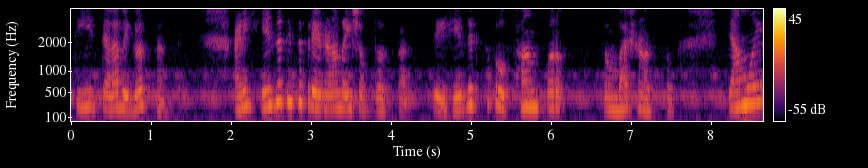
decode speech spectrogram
ती त्याला वेगळंच सांगते. आणि हे जे तिचे प्रेरणादायी शब्द असतात ते हे जे तिचं प्रोत्साहनपर संभाषण असतं त्यामुळे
